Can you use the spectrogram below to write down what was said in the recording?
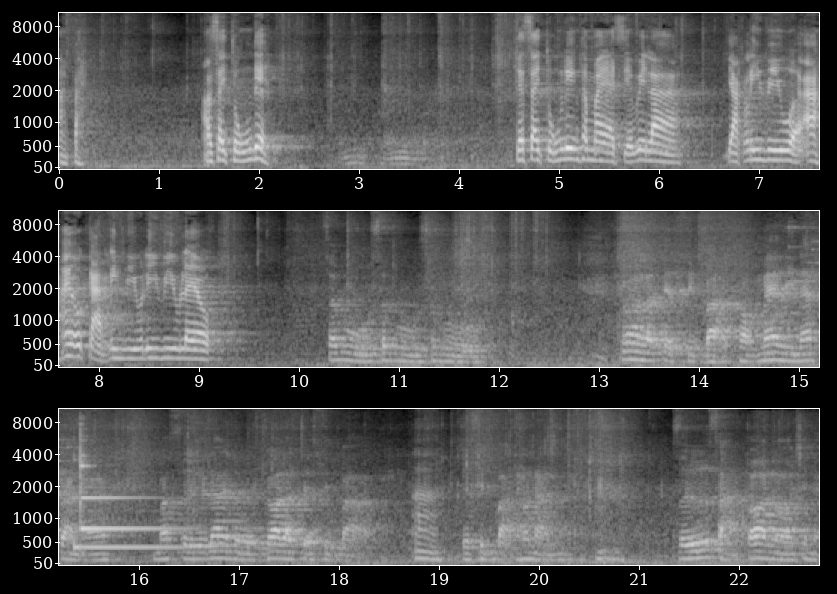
อะไปเอาใส่ถุงดิจะใส่ถุงเรียงทำไมอะเสียเวลา อยากรีวิวอะอะให้โอกาสรีวิวรีวิวเร็วสบู่สบู่สบู่ ก้อนละเจ็ดสิบบาทของแม่ลีน่าจังนะ มาซื้อได้เลยก้อนละเจ็ดสิบบาทอ่า เจ็ดสิบบาทเท่านั้น ซื้อสามก้อนร้อยใช่ไหม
